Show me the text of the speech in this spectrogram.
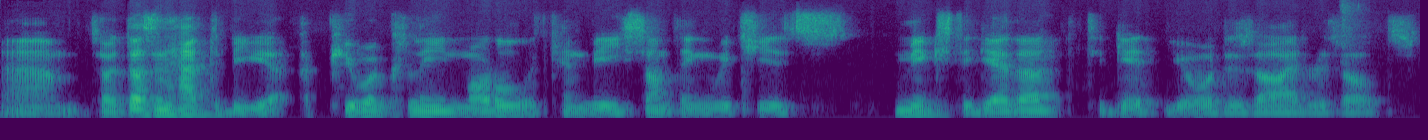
Um, so it doesn't have to be a, a, pure clean model. It can be something which is mixed together to get your desired results.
